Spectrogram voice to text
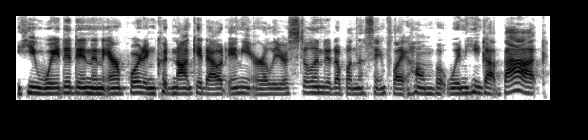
he waited in an airport and could not get out any earlier still ended up on the same flight home. But when he got back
